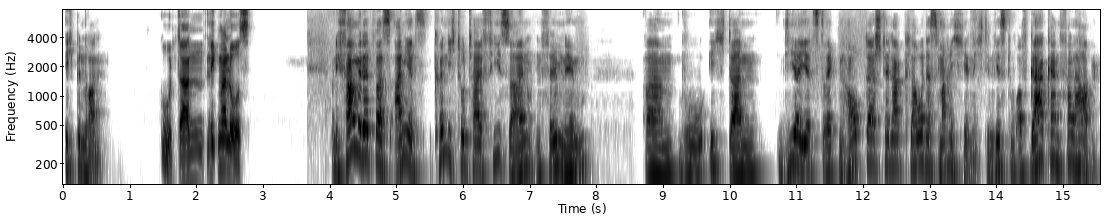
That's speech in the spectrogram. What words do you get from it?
ich bin dran. Gut, dann leg mal los. Und ich fange mit etwas an, jetzt könnte ich total fies sein und einen Film nehmen, ähm, wo ich dann dir jetzt direkt einen Hauptdarsteller klaue. Das mache ich hier nicht. Den wirst du auf gar keinen Fall haben.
